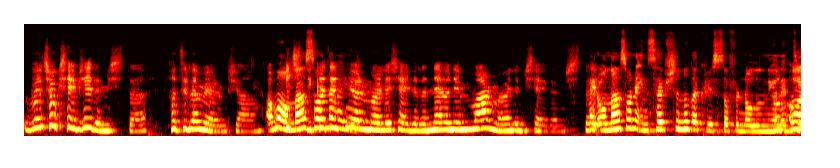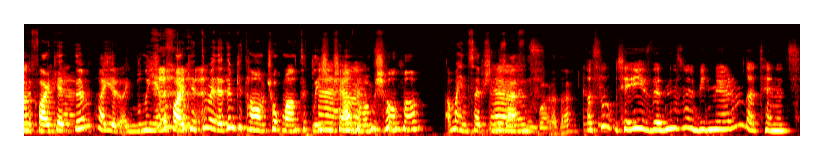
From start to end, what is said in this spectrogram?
böyle çok şey bir şey demişti. Hatırlamıyorum şu an. Ama ondan Hiç dikkat sonra hayır. etmiyorum öyle şeylere. Ne önemi var mı öyle bir şey demişti. Hayır ondan sonra Inception'ı da Christopher Nolan'ın o yönettiğini aklıma fark geldi. ettim. Hayır bunu yeni fark ettim ve dedim ki tamam çok mantıklı hiçbir Ha, şey evet. anlamamış olmam. Ama Inception güzel Evet. film bu arada. Asıl şeyi izlediniz mi bilmiyorum da Tenet.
